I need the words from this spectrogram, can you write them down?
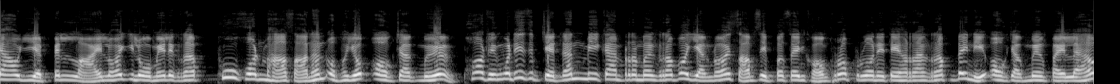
ยาวเหยียดเป็นหลายร้อยกิโลเมตรเลยครับ ผู้คนมหาศาลนั้นอพยพออกจากเมือง พอถึงวันที่ 17 นั้นมีการประเมินครับว่าอย่างน้อย 30%ของครอบครัวในเตหะรานครับได้หนีออกจากเมืองไปแล้ว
